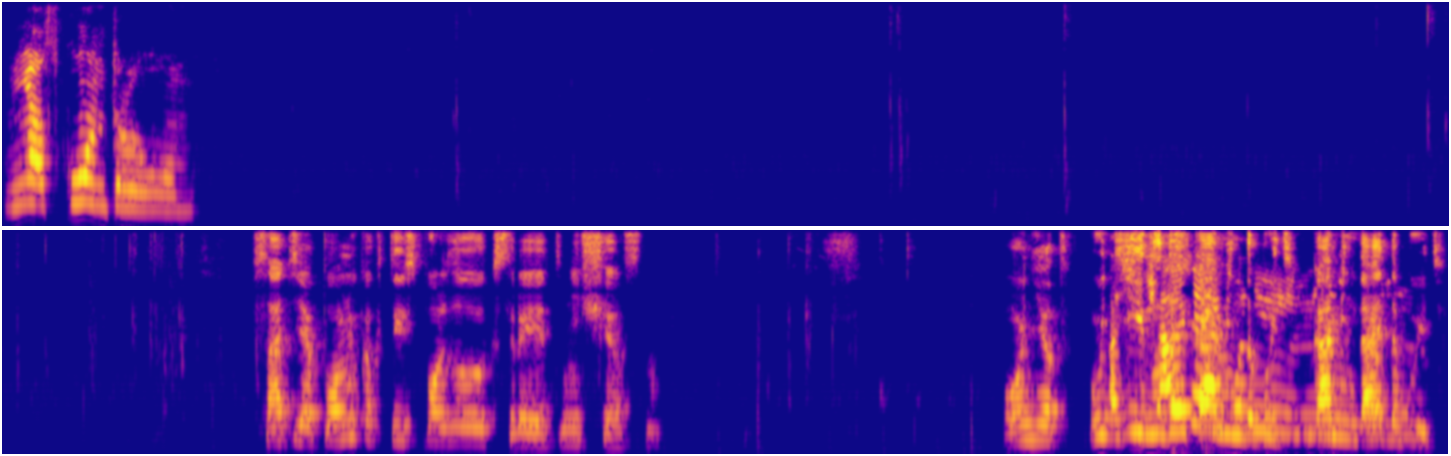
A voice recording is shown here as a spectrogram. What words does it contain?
меня с контролом. Кстати, я помню, как ты использовал X-Ray. Это нечестно. О, нет. Уйди, ну сейчас дай камень не- добыть. не камень дай использую. добыть.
